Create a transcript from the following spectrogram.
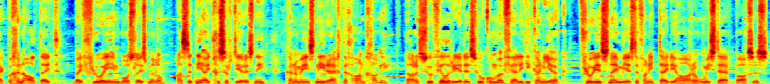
Ek begin altyd by vlooi en bosluismiddel. As dit nie uitgesorteer is nie, kan 'n mens nie regtig aangaan nie. Daar is soveel redes hoekom 'n velletjie kan juk. Vloei sny meeste van die tyd die hare om die stertbasis.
